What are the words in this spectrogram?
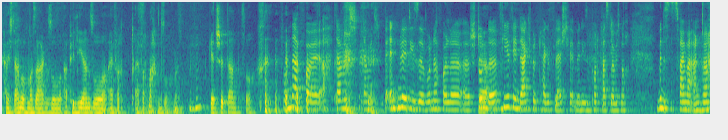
kann ich da nur noch mal sagen, so appellieren, so einfach, einfach machen, so. Ne? Mhm. Get shit done. So. Wundervoll. Ach, damit, damit beenden wir diese wundervolle äh, Stunde. Ja. Vielen, vielen Dank. Ich bin total geflasht. Ich werde mir diesen Podcast, glaube ich, noch mindestens zweimal anhören,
